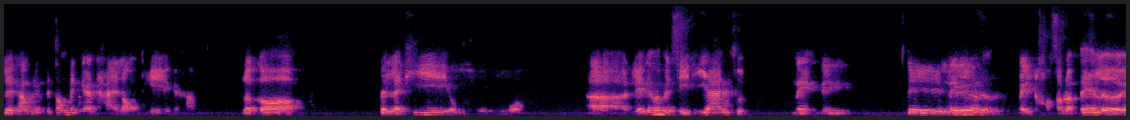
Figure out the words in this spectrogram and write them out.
เลยทำให้เป็นต้องเป็นการถ่ายลองเทคอะครับ แล้วก็เป็นอะไรที่โอ้โหเรียกได้ว่าเป็นซีนที่ยากที่สุดในในในในในของสำหรับเต้เลย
